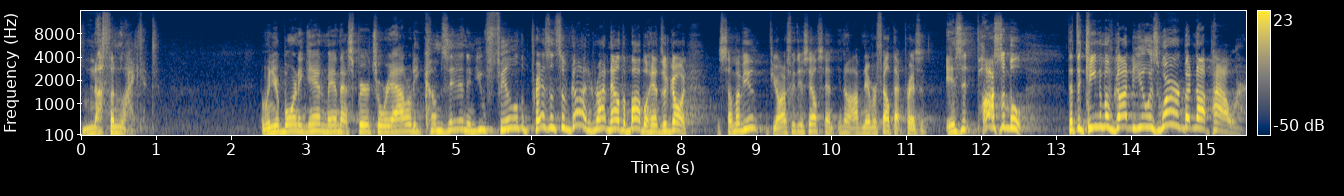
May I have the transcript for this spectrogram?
Nothing like it. And when you're born again, man, that spiritual reality comes in and you feel the presence of God. And right now, the bobbleheads are going. Some of you, if you're honest with yourself, saying, you know, I've never felt that presence. Is it possible that the kingdom of God to you is word, but not power?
